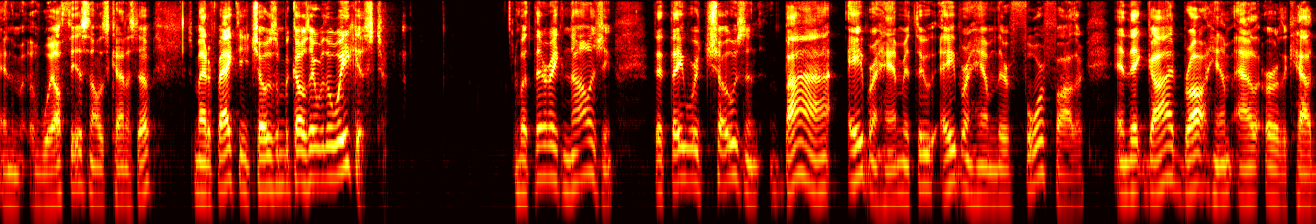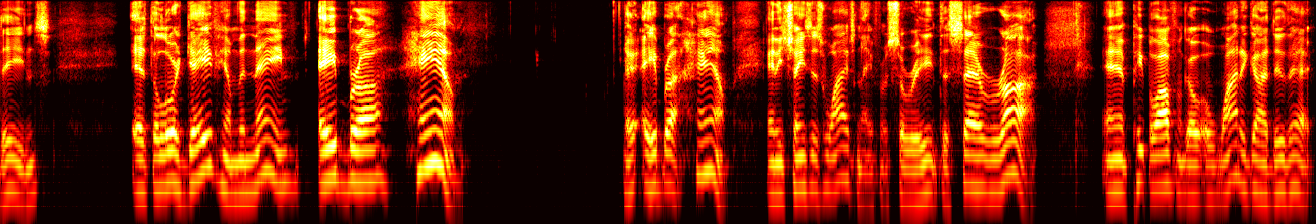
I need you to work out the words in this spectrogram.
and the wealthiest and all this kind of stuff. As a matter of fact, he chose them because they were the weakest. But they're acknowledging that they were chosen by Abraham and through Abraham, their forefather, and that God brought him out of the Chaldeans, as the Lord gave him the name Abraham. Abraham. And he changed his wife's name from Sarai to Sarah. And people often go, why did God do that?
